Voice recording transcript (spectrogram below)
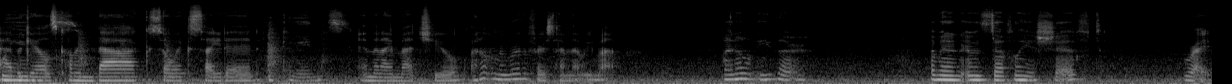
My Abigail's coming back! So excited!" My queens. And then I met you. I don't remember the first time that we met. I don't either. I mean, it was definitely a shift, Right.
